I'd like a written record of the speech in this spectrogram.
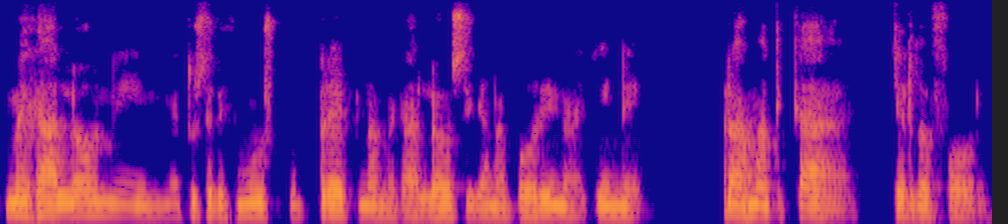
μεγαλώνει με τους ρυθμούς που πρέπει να μεγαλώσει για να μπορεί να γίνει πραγματικά κερδοφόρο.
